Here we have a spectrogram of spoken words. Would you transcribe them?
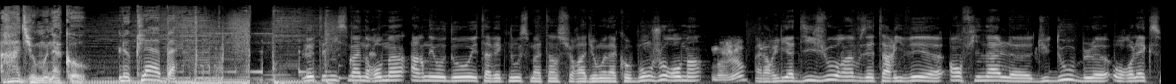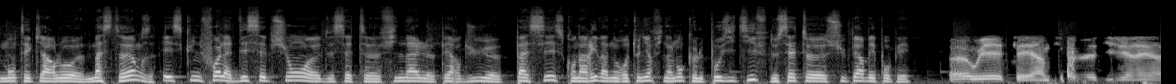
Radio Monaco. Le club. Le tennisman Romain Arneodo est avec nous ce matin sur Radio Monaco. Bonjour Romain. Bonjour. Alors il y a dix jours, hein, vous êtes arrivé euh, en finale euh, du double au Rolex Monte Carlo euh, Masters. Est-ce qu'une fois la déception de cette finale perdue passée, est-ce qu'on arrive à ne retenir finalement que le positif de cette superbe épopée? Euh, oui, c'est un petit peu digéré euh,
